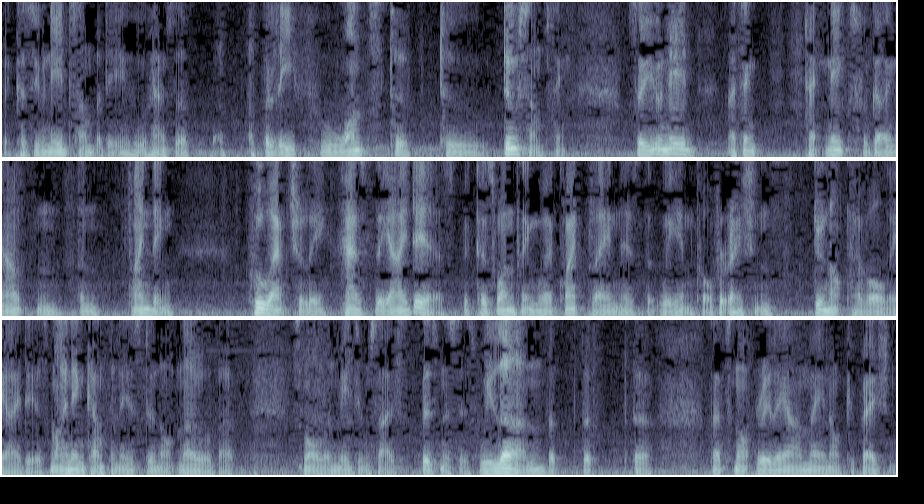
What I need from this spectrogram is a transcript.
because you need somebody who has a, a, a belief, who wants to to do something. So you need, I think, techniques for going out and, and finding who actually has the ideas. Because one thing we're quite plain is that we in corporations do not have all the ideas. Mining companies do not know about small and medium-sized businesses. We learn, but but uh, that's not really our main occupation.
